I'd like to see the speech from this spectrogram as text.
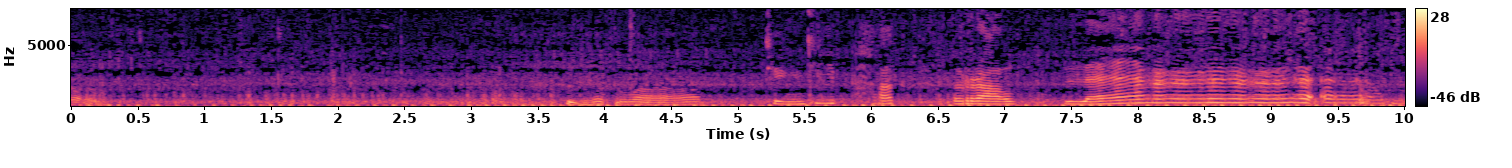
อะไถึงนะครัถึงที่พักเราแล้ว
